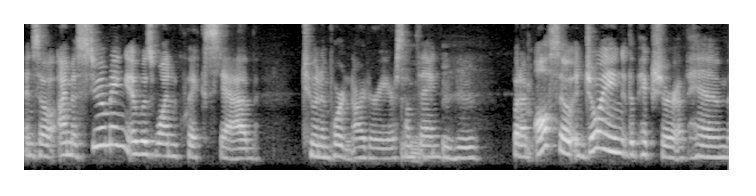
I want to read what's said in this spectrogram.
And so I'm assuming it was one quick stab to an important artery or something. hmm But I'm also enjoying the picture of him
